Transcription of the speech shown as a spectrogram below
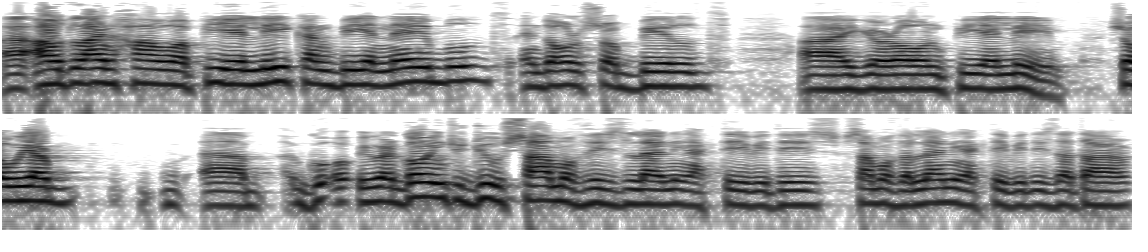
uh, outline how a PLE can be enabled, and also build uh, your own PLE. So we are uh, we are going to do some of these learning activities, some of the learning activities that are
